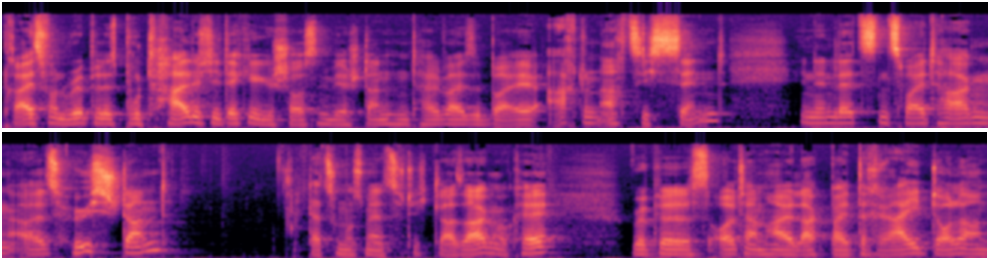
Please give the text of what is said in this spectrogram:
Preis von Ripple ist brutal durch die Decke geschossen. Wir standen teilweise bei 88 Cent in den letzten zwei Tagen als Höchststand. Dazu muss man jetzt natürlich klar sagen, okay, Ripples Alltime High lag bei 3,30 Dollar.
